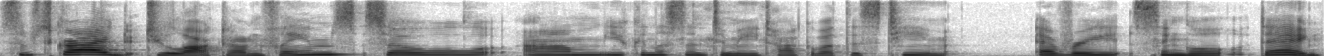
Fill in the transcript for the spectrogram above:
subscribed to Locked On Flames so um, you can listen to me talk about this team every single day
